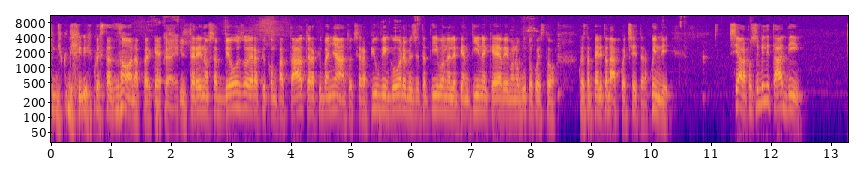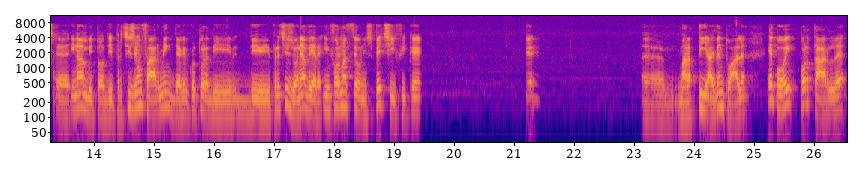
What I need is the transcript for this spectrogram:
di, di questa zona perché okay. il terreno sabbioso era più compattato, era più bagnato, c'era più vigore vegetativo nelle piantine che avevano avuto questo, questa perdita d'acqua, eccetera. Quindi si ha la possibilità di eh, in ambito di precision farming, di agricoltura di, di precisione, avere informazioni specifiche eh, malattia eventuale e poi portarle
